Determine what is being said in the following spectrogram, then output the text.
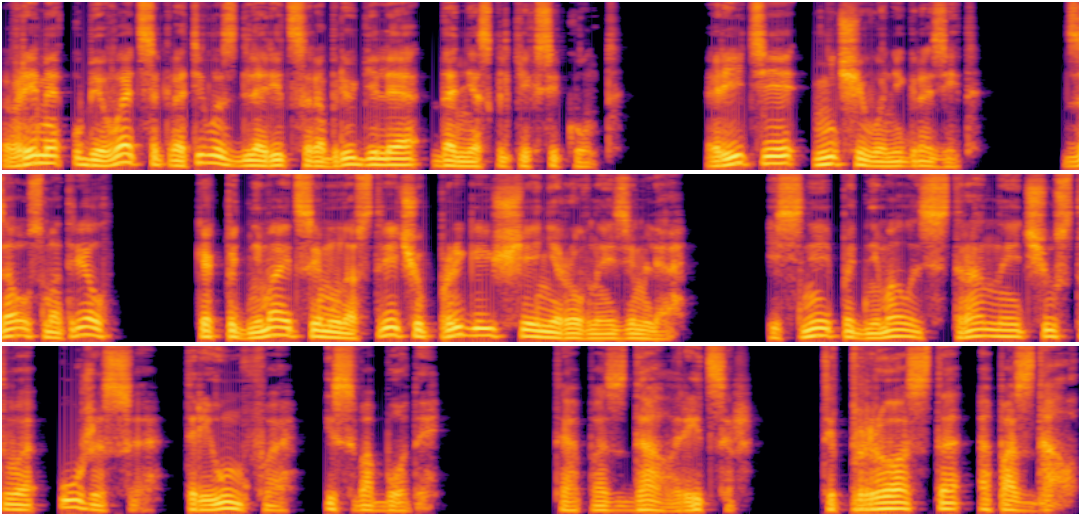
Время убивать сократилось для Ритцера Брюгеля до нескольких секунд. Рите ничего не грозит. Дзау смотрел, как поднимается ему навстречу прыгающая неровная земля. И с ней поднималось странное чувство ужаса, триумфа и свободы. Ты опоздал, Рицар. Ты просто опоздал.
